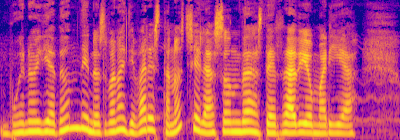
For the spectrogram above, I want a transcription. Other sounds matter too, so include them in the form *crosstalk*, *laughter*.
Bueno, ¿y a dónde nos van a llevar esta noche las ondas de Radio María?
